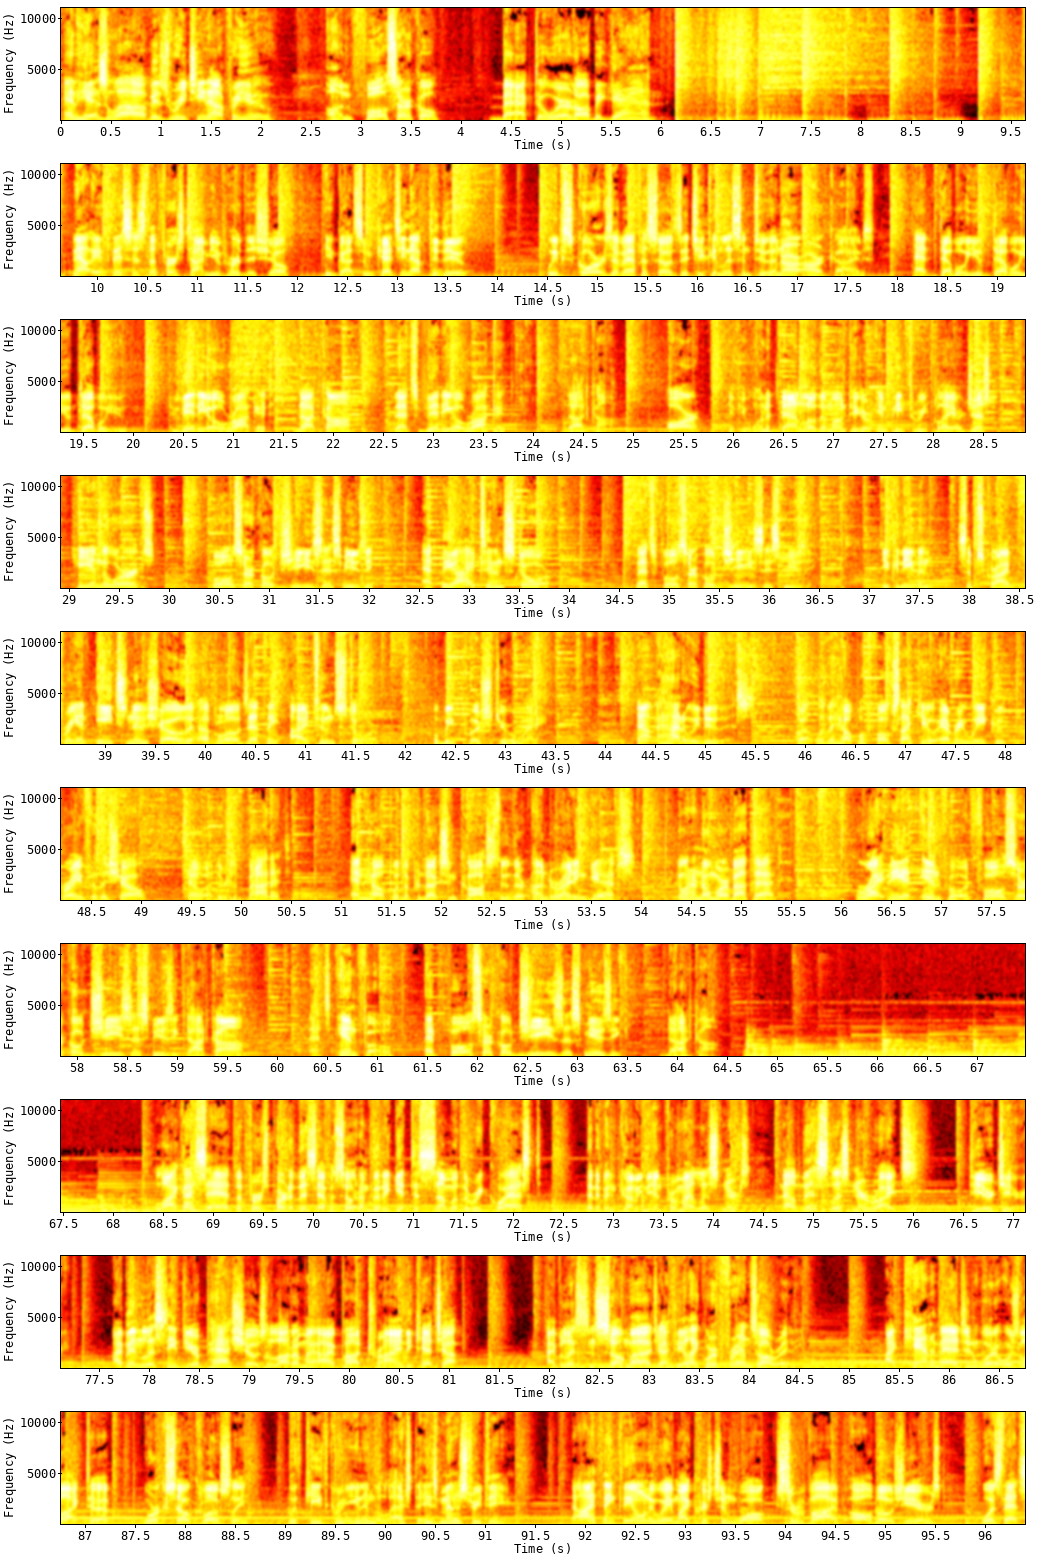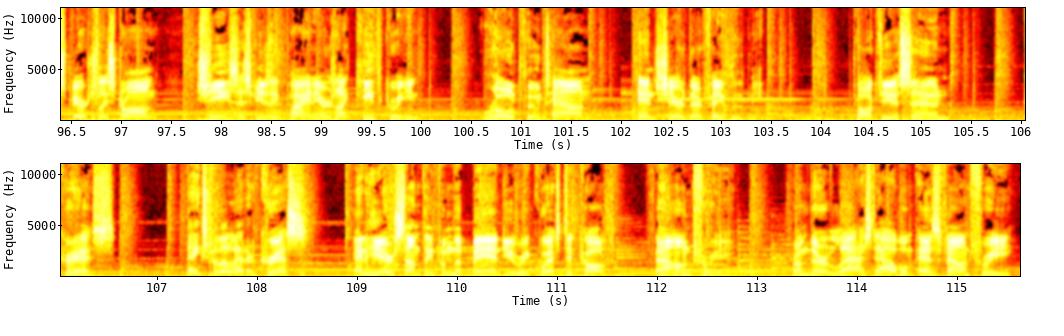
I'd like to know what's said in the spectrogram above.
And his love is reaching out for you on Full Circle, back to where it all began. Now, if this is the first time you've heard this show, you've got some catching up to do. We've scores of episodes that you can listen to in our archives at www.videorocket.com. That's videorocket.com. Or if you want to download them onto your MP3 player, just key in the words Full Circle Jesus Music at the iTunes Store. That's Full Circle Jesus Music. You can even subscribe free, and each new show that uploads at the iTunes Store will be pushed your way. Now, how do we do this? Well, with the help of folks like you every week who pray for the show, tell others about it, and help with the production costs through their underwriting gifts. You want to know more about that? Write me at info at fullcirclejesusmusic.com. That's info at fullcirclejesusmusic.com. Like I said, the first part of this episode, I'm going to get to some of the requests that have been coming in from my listeners. Now, this listener writes Dear Jerry, I've been listening to your past shows a lot on my iPod trying to catch up. I've listened so much, I feel like we're friends already. I can't imagine what it was like to have worked so closely with Keith Green and the Last Days ministry team. Now, I think the only way my Christian walk survived all those years was that spiritually strong Jesus music pioneers like Keith Green rolled through town and shared their faith with me. Talk to you soon, Chris. Thanks for the letter, Chris. And here's something from the band you requested called Found Free. From their last album as Found Free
